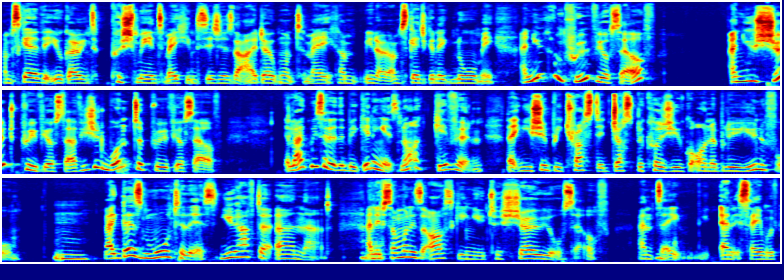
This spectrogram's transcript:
I'm scared that you're going to push me into making decisions that I don't want to make. I'm, you know, I'm scared you're going to ignore me. And you can prove yourself. And you should prove yourself. You should want to prove yourself. Like we said at the beginning, it's not a given that you should be trusted just because you've got on a blue uniform. Mm. Like there's more to this. You have to earn that. And if someone is asking you to show yourself and say, mm. and it's saying with,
